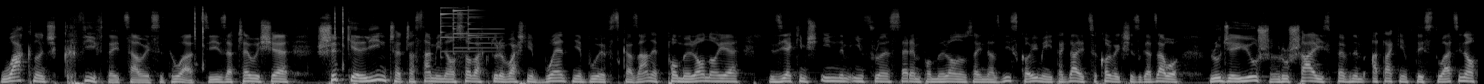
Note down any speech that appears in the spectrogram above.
łaknąć krwi w tej całej sytuacji, zaczęły się szybkie lincze czasami na osobach, które właśnie błędnie były wskazane, pomylono je z jakimś innym influencerem, pomylono tutaj nazwisko, imię i tak dalej, cokolwiek się zgadzało, ludzie już ruszali z pewnym atakiem w tej sytuacji. No,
